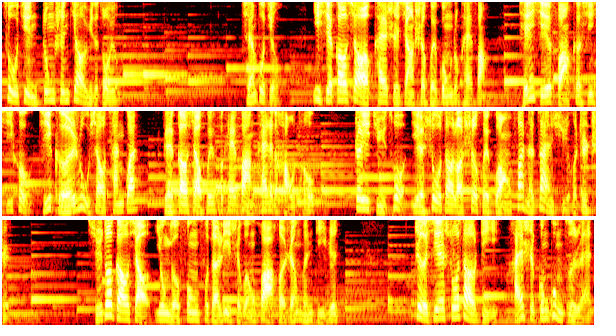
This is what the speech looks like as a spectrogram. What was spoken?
促进终身教育的作用。前不久，一些高校开始向社会公众开放，填写访客信息后即可入校参观，给高校恢复开放开了个好头。这一举措也受到了社会广泛的赞许和支持。许多高校拥有丰富的历史文化和人文底蕴。这些说到底还是公共资源，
